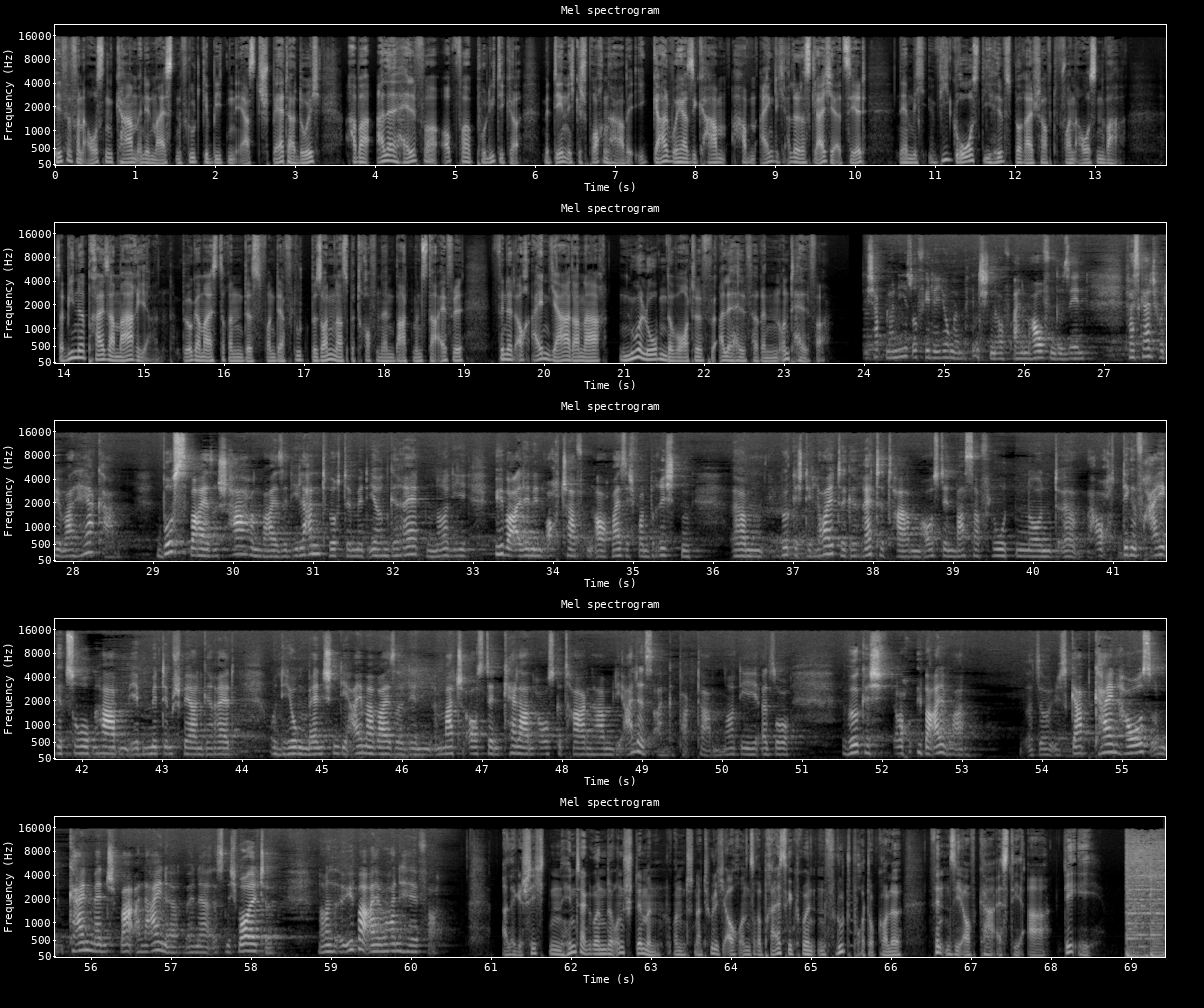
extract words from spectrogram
Hilfe von außen kam in den meisten Flutgebieten erst später durch, aber alle Helfer, Opfer, Politiker, mit denen ich gesprochen habe, egal woher sie kamen, haben eigentlich alle das Gleiche erzählt, nämlich wie groß die Hilfsbereitschaft von außen war. Sabine Preiser-Marian, Bürgermeisterin des von der Flut besonders betroffenen Bad Münstereifel, findet auch ein Jahr danach nur lobende Worte für alle Helferinnen und Helfer. Ich habe noch nie so viele junge Menschen auf einem Haufen gesehen. Ich weiß gar nicht, wo die mal herkamen busweise, scharenweise, die Landwirte mit ihren Geräten, ne, die überall in den Ortschaften auch, weiß ich von Berichten, ähm, wirklich die Leute gerettet haben aus den Wasserfluten und äh, auch Dinge freigezogen haben, eben mit dem schweren Gerät. Und die jungen Menschen, die eimerweise den Matsch aus den Kellern rausgetragen haben, die alles angepackt haben, ne, die also wirklich auch überall waren. Also es gab kein Haus und kein Mensch war alleine, wenn er es nicht wollte. Überall waren Helfer. Alle Geschichten, Hintergründe und Stimmen und natürlich auch unsere preisgekrönten Flutprotokolle finden Sie auf ksda.de.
